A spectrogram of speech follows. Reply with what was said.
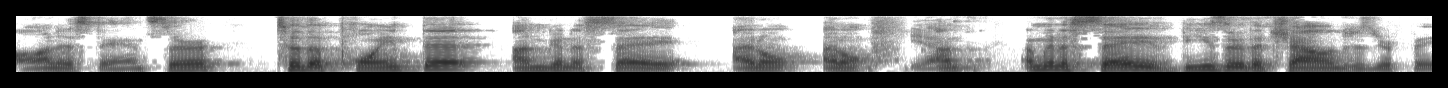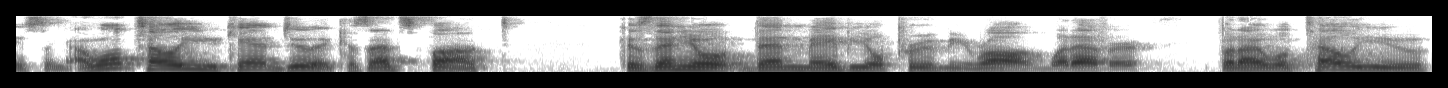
honest answer to the point that I'm gonna say I don't I don't Yeah. I'm I'm gonna say these are the challenges you're facing. I won't tell you you can't do it because that's fucked. Because then you'll then maybe you'll prove me wrong, whatever. But I will tell you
